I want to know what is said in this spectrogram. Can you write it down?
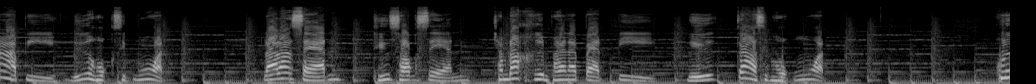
5 ปีหรือ 60 งวดรายละแสนถึง 200,000ชำระคืนภายใน 8 ปีหรือ 96 งวด คุณ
